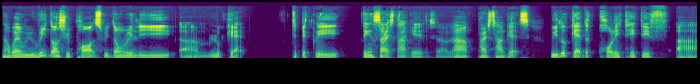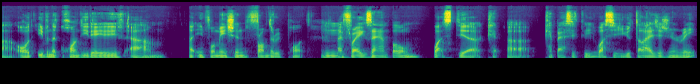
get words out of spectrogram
Now, when we read those reports, we don't really um, look at typically things Price like targets. uh, like- uh, price targets. We look at the qualitative uh, or even the quantitative um, uh, information from the report. Mm. Like, for example, what's their uh, capacity? What's the utilization rate?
